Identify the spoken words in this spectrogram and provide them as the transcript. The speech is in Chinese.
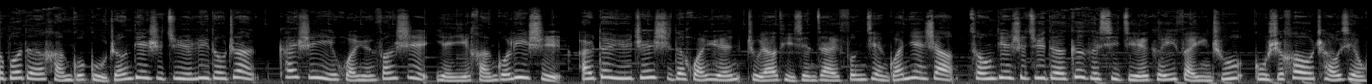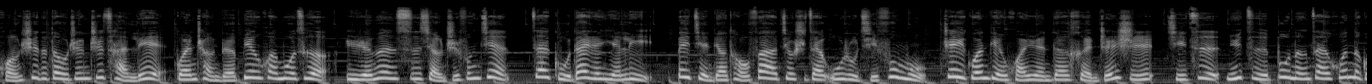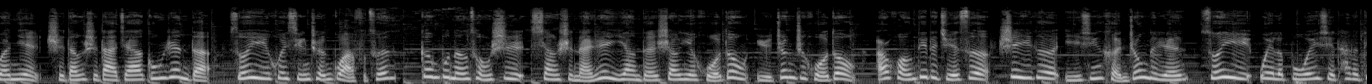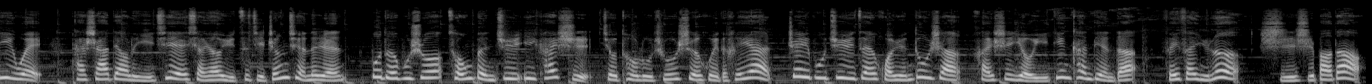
热播的韩国古装电视剧《绿豆传》开始以还原方式演绎韩国历史，而对于真实的还原，主要体现在封建观念上。从电视剧的各个细节可以反映出，古时候朝鲜皇室的斗争之惨烈，官场的变幻莫测，与人们思想之封建，在古代人眼里。被剪掉头发就是在侮辱其父母，这一观点还原的很真实。其次，女子不能再婚的观念是当时大家公认的，所以会形成寡妇村，更不能从事像是男人一样的商业活动与政治活动。而皇帝的角色是一个疑心很重的人，所以为了不威胁他的地位，他杀掉了一切想要与自己争权的人。不得不说，从本剧一开始就透露出社会的黑暗，这部剧在还原度上还是有一定看点的。非凡娱乐实时报道。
